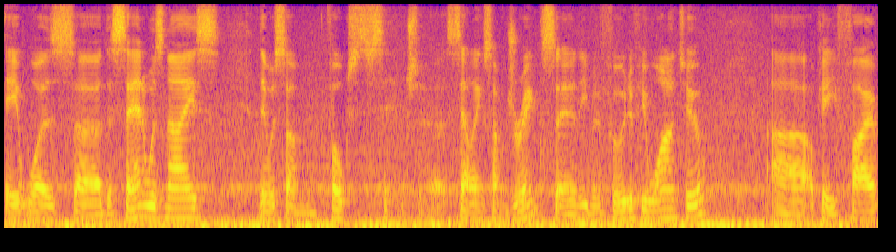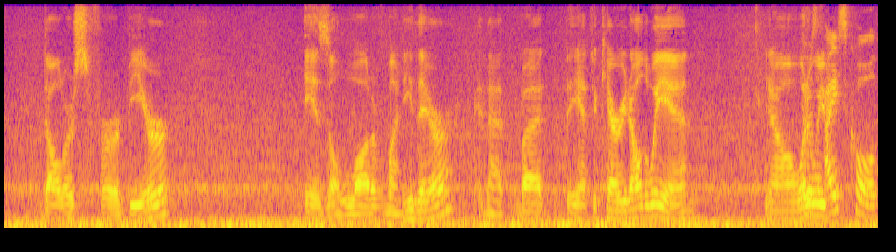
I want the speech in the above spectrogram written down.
it was. Uh, the sand was nice. There was some folks s- uh, selling some drinks and even food if you wanted to. Uh, okay, five dollars for a beer is a lot of money there, and that. But they had to carry it all the way in. You know what it do we? ice cold.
